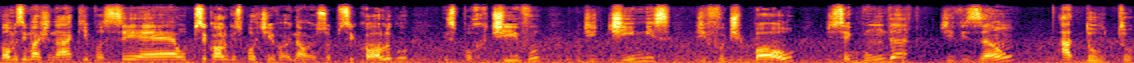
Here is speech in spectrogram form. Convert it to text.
Vamos imaginar que você é o psicólogo esportivo. Não, eu sou psicólogo esportivo de times de futebol de segunda divisão adulto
